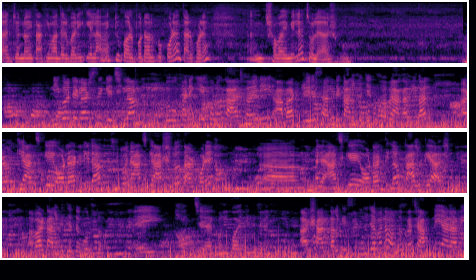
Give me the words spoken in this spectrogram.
তার জন্য ওই কাকিমাদের বাড়ি গেলাম, একটু গল্প টল্প করে তারপরে সবাই মিলে চলে আসব। নিবা টেলার্সে গেছিলাম, তো ওখানে গিয়ে কোনো কাজ হয়নি। আবার ড্রেস আনতে কালকে যেতে হবে আগামীকাল, কারণ কি আজকে অর্ডার দিলাম মানে আজকে আসলো, তারপরে মানে আজকে অর্ডার দিলাম, কালকে আসবে। আবার কালকে যেতে বলল। এই হচ্ছে এখন কয়দিন ধরে। আর শান কালকে স্কুল যাবে না, অতটা চাপ নেই, আর আমি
